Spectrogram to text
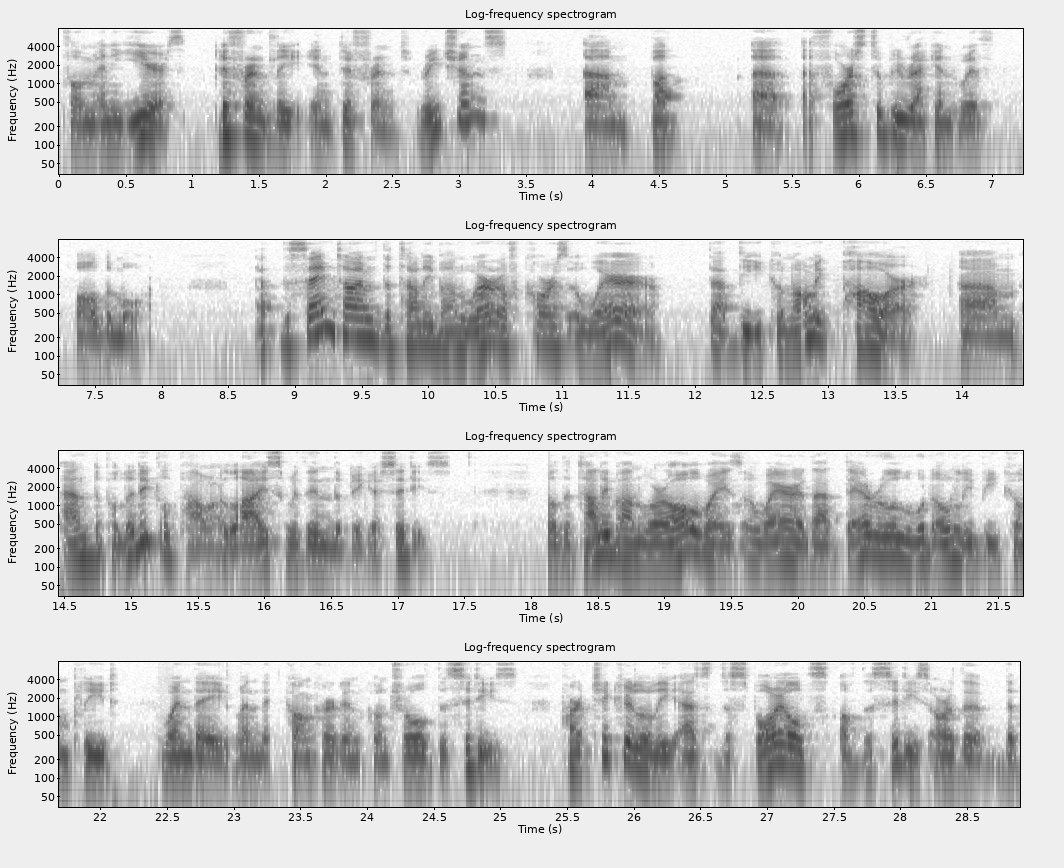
for many years, differently in different regions, um, but uh, a force to be reckoned with all the more. At the same time, the Taliban were, of course, aware that the economic power um, and the political power lies within the bigger cities. So the Taliban were always aware that their rule would only be complete when they when they conquered and controlled the cities, particularly as the spoils of the cities, or the, the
